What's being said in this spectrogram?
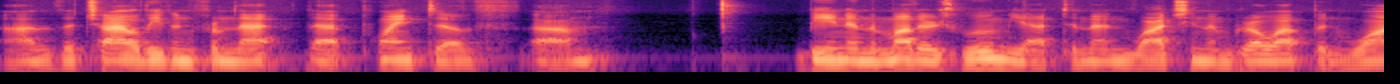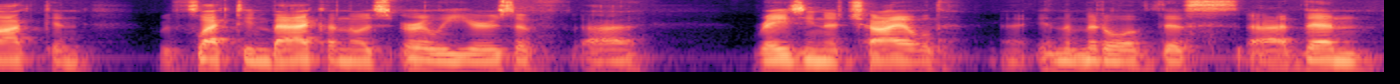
uh, the child even from that that point of um, being in the mother's womb yet, and then watching them grow up and walk and reflecting back on those early years of uh, raising a child in the middle of this uh, then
